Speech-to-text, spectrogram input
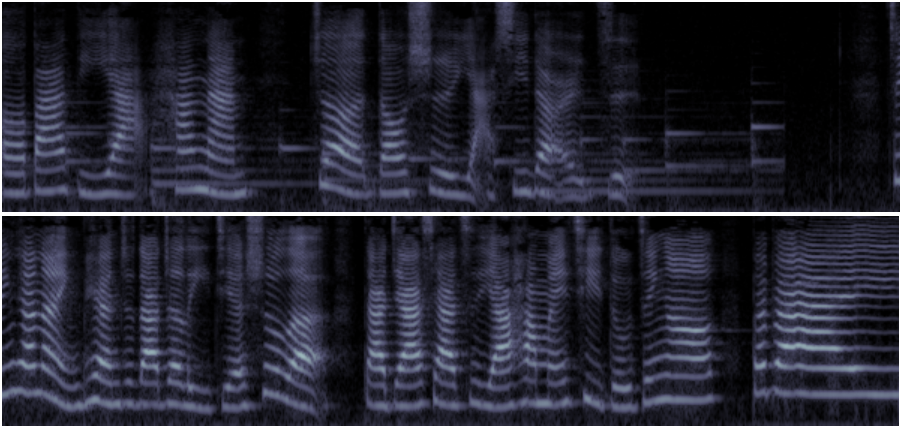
俄巴底亚、哈南，这都是亚希的儿子。今天的影片就到这里结束了，大家下次也要和我们一起读经哦，拜拜。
